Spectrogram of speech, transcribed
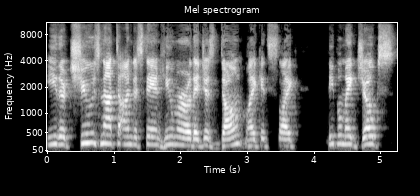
either choose not to understand humor or they just don't. Like, it's like people make jokes,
